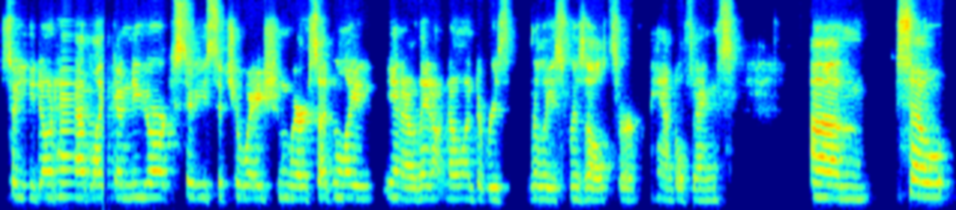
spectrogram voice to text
So you don't have like a New York City situation where suddenly, you know, they don't know when to re release results or handle things. Um, so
